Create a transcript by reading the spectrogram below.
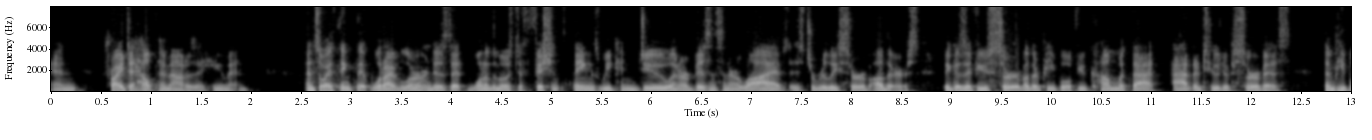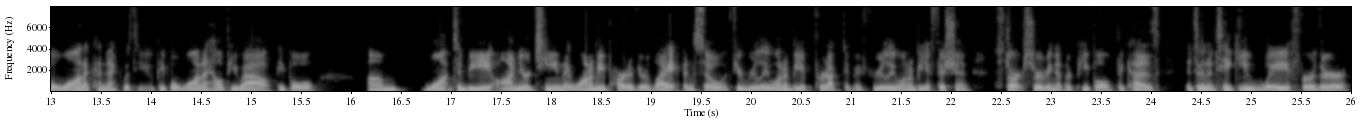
and tried to help him out as a human. And so I think that what I've learned is that one of the most efficient things we can do in our business and our lives is to really serve others. Because if you serve other people, if you come with that attitude of service, then people want to connect with you. People want to help you out. People um, want to be on your team. They want to be part of your life. And so if you really want to be productive, if you really want to be efficient, start serving other people because it's going to take you way further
